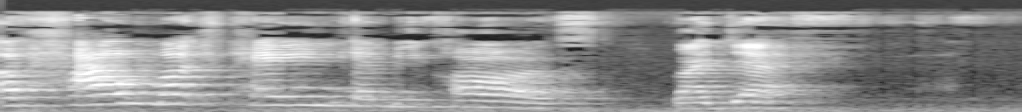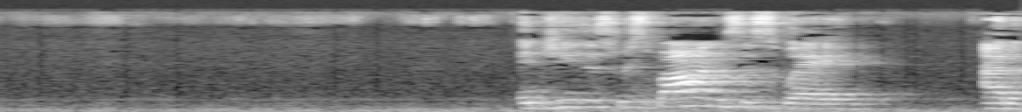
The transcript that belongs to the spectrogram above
of how much pain can be caused by death. And Jesus responds this way out of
